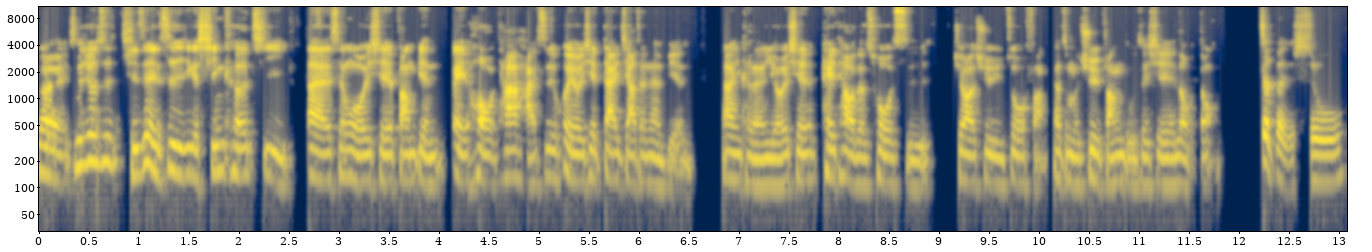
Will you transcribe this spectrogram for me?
对，这就是其实这也是一个新科技带来生活一些方便，背后它还是会有一些代价在那边。那你可能有一些配套的措施就要去做防，要怎么去防堵这些漏洞？这本书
